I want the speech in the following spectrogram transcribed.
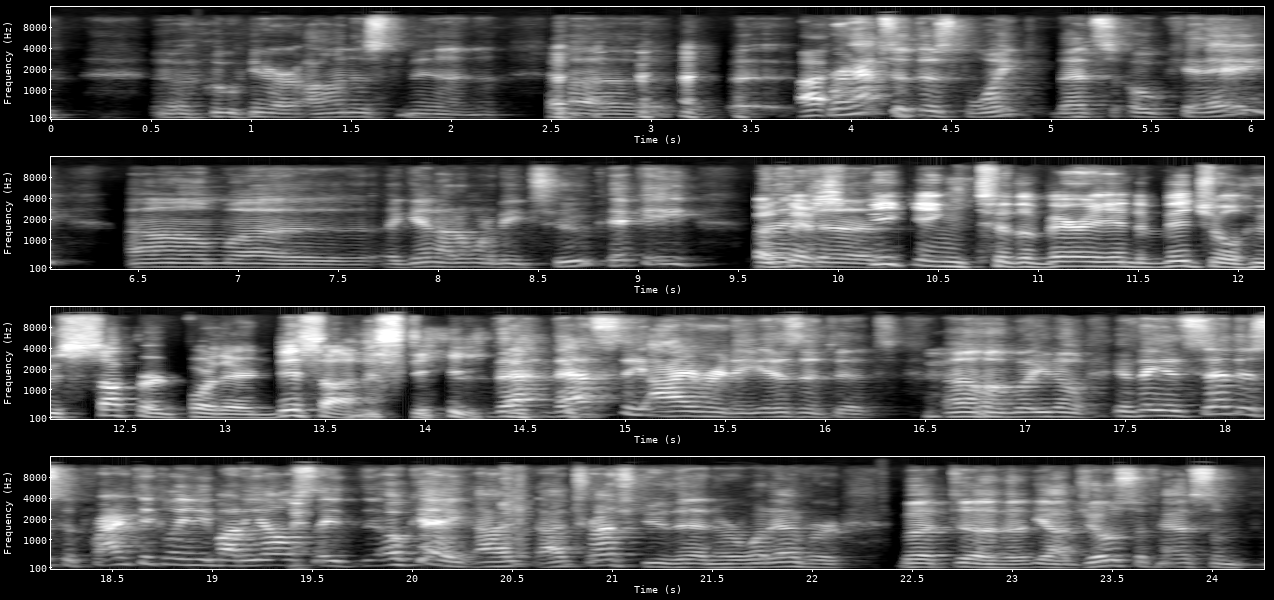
we are honest men. Uh, perhaps at this point, that's okay. Um, uh, again, I don't want to be too picky, But they're uh, speaking to the very individual who suffered for their dishonesty. that that's the irony, isn't it? Um, you know, if they had said this to practically anybody else, they okay, I, I trust you then, or whatever. But uh, yeah, Joseph has some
